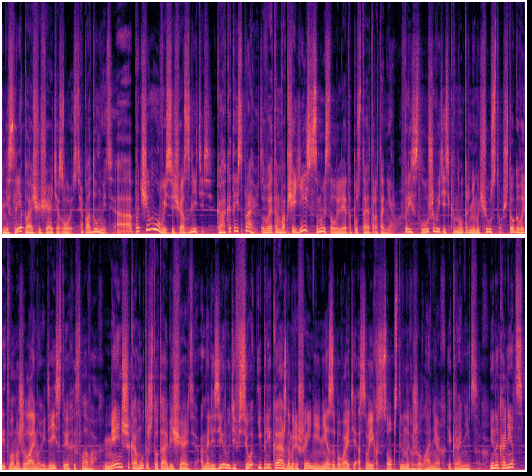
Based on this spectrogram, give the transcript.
не слепо ощущаете злость, а подумайте, а почему вы сейчас злитесь? Как это исправить? В этом вообще есть смысл или это пустая трата нервов? Прислушивайтесь к внутреннему чувству, что говорит вам о желаемых действиях и словах. Меньше кому-то что-то обещайте, анализируйте все и при каждом решении не забывайте о своих собственных желаниях и границах. И наконец,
